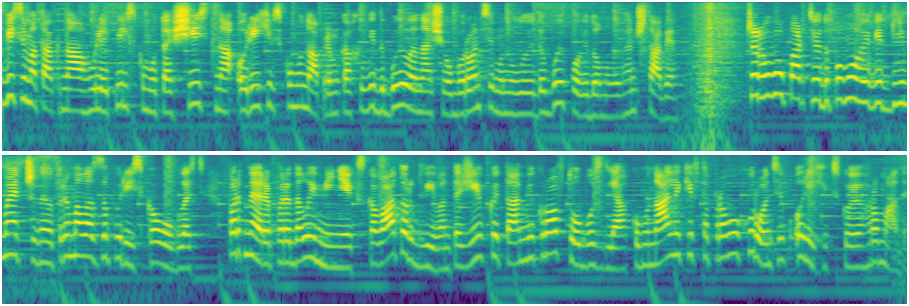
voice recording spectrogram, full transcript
Вісім атак на Гуляпільському та шість на Оріхівському напрямках відбили наші оборонці минулої доби. Повідомили в генштабі. Чергову партію допомоги від Німеччини отримала Запорізька область. Партнери передали міні-екскаватор, дві вантажівки та мікроавтобус для комунальників та правоохоронців Оріхівської громади.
